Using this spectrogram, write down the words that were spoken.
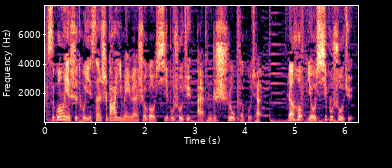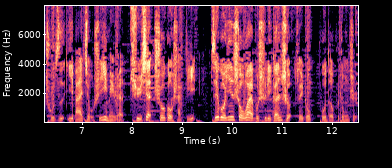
紫光也试图以三十八亿美元收购西部数据百分之十五的股权。然后由西部数据出资一百九十亿美元曲线收购闪迪，结果因受外部势力干涉，最终不得不终止。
